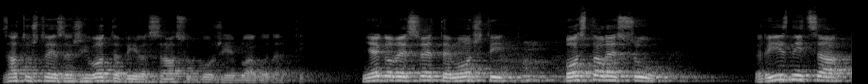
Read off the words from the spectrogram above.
Zato što je za života bio sasud Božije blagodati. Njegove svete mošti postale su riznica,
